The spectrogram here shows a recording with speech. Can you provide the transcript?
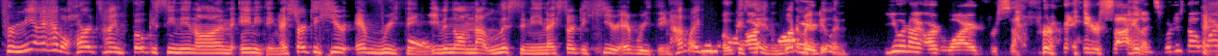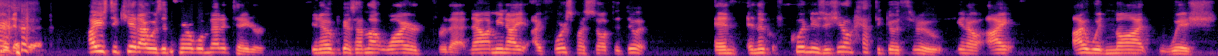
for me, I have a hard time focusing in on anything. I start to hear everything, even though I'm not listening. I start to hear everything. How do I focus in? Wired. What am I doing? You and I aren't wired for, for inner silence. We're just not wired. I used to kid I was a terrible meditator, you know, because I'm not wired for that. Now, I mean, I, I force myself to do it. And and the good news is you don't have to go through, you know, I I would not wish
